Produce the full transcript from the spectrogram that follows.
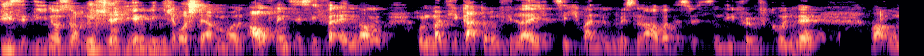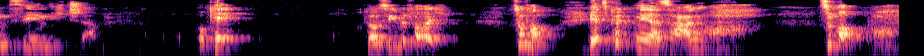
diese Dinos noch nicht irgendwie nicht aussterben wollen. Auch wenn sie sich verändern und manche Gattungen vielleicht sich wandeln müssen, aber das sind die fünf Gründe, warum sie nicht sterben. Okay? Plausibel für euch? Super. Jetzt könnten wir ja sagen, oh, super. Oh.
